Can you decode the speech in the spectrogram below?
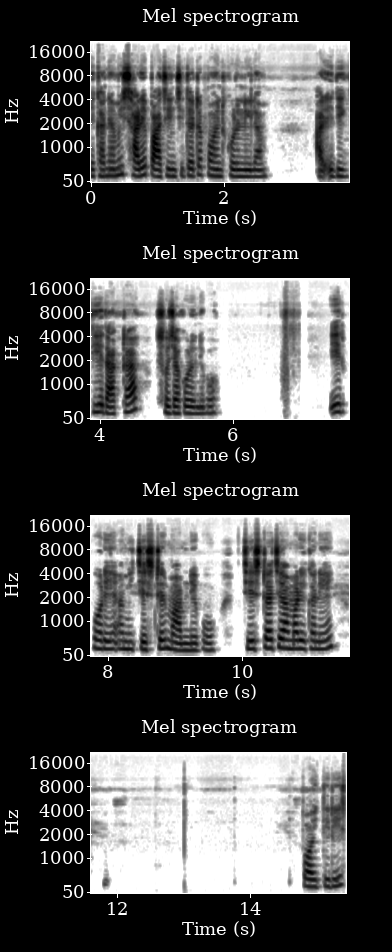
এখানে আমি সাড়ে পাঁচ ইঞ্চিতে একটা পয়েন্ট করে নিলাম। আর এদিক দিয়ে দাগটা সোজা করে নেব। এরপরে আমি চেস্টের মাপ নেব। চেস্ট আছে আমার এখানে পঁয়ত্রিশ,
